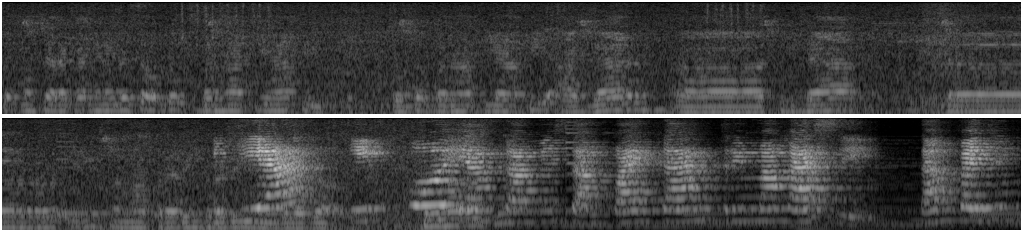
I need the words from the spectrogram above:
untuk masyarakat Indonesia untuk berhati-hati untuk berhati-hati agar uh, tidak ter ini sama trading trading ya, ilegal. info yang kami sampaikan. Terima kasih. Sampai jumpa.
